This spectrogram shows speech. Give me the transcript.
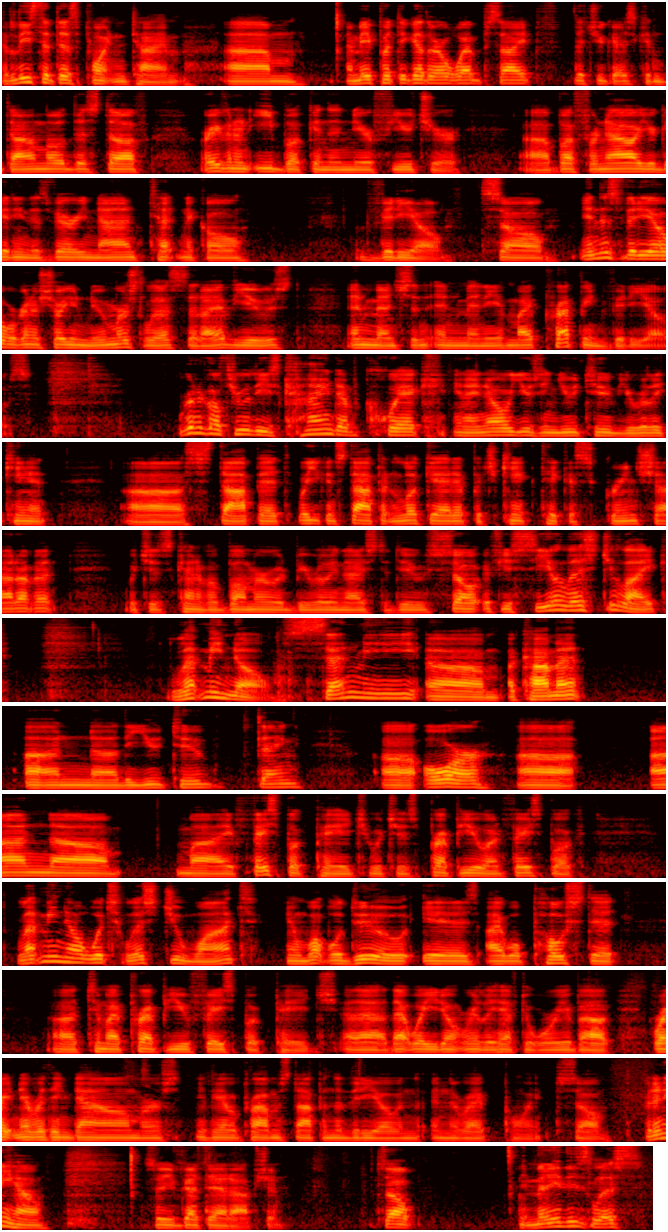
at least at this point in time. Um, I may put together a website that you guys can download this stuff or even an ebook in the near future. Uh, but for now, you're getting this very non-technical video. So in this video, we're going to show you numerous lists that I have used and mentioned in many of my prepping videos. We're going to go through these kind of quick, and I know using YouTube you really can't uh, stop it. Well, you can stop it and look at it, but you can't take a screenshot of it, which is kind of a bummer. It would be really nice to do. So if you see a list you like, let me know. Send me um, a comment on uh, the YouTube thing uh, or uh, on um, my Facebook page, which is Prep U on Facebook. Let me know which list you want, and what we'll do is I will post it uh, to my Prep U Facebook page. Uh, that way you don't really have to worry about writing everything down or if you have a problem stopping the video in, in the right point. So, but anyhow, so you've got that option. So, in many of these lists,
